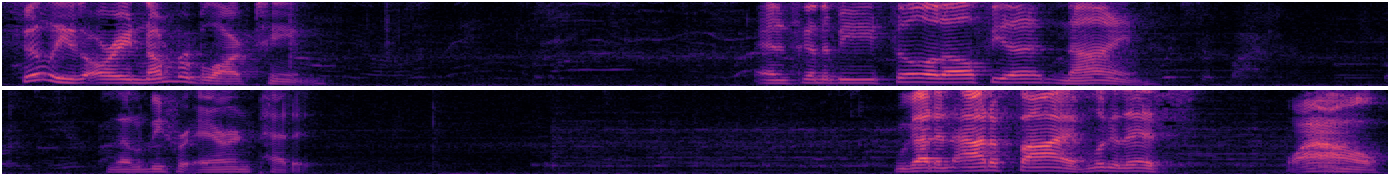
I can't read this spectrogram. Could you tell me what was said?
Phillies are a number block team. And it's going to be Philadelphia 9. And that'll be for Aaron Pettit. We got an out of 5. Look at this. Wow.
